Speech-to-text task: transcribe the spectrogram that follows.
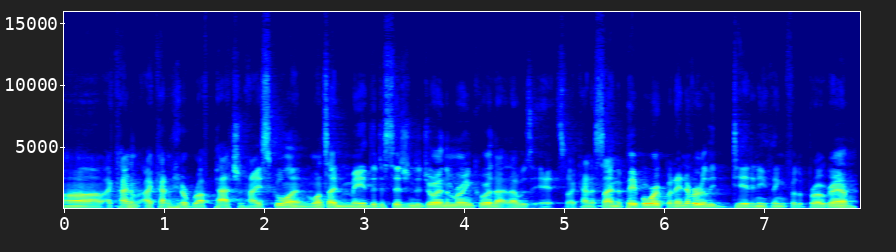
Uh, I kind of I kind of hit a rough patch in high school, and once I made the decision to join the Marine Corps, that that was it. So I kind of signed the paperwork, but I never really did anything for the program.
